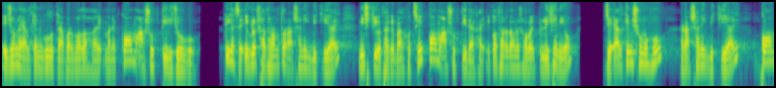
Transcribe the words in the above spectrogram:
এই জন্য অ্যালকেনগুলোকে আবার বলা হয় মানে কম আসক্তির যৌগ। ঠিক আছে? এগুলো সাধারণত রাসায়নিক বিক্রিয়ায় নিষ্ক্রিয় থাকে বা হচ্ছে কম আসক্তি দেখায়। এই কথাটা তাহলে সবাই একটু লিখে নিও যে অ্যালকেনসমূহ রাসায়নিক বিক্রিয়ায় কম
